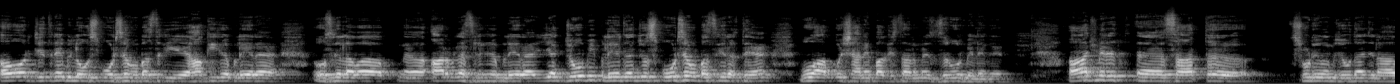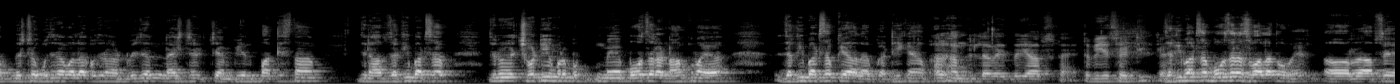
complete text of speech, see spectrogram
और जितने भी लोग स्पोर्ट्स से वाबस्त किए हॉकी के प्लेयर हैं, उसके अलावा आर्म रेसलिंग के प्लेयर हैं, या जो भी प्लेयर हैं, जो स्पोर्ट्स से वाबस्तगी रखते हैं, वो आपको शान पाकिस्तान में ज़रूर मिलेंगे। आज मेरे साथ स्टूडियो में मौजूद हैं जनाब mister Gujranwala, Gujrat division national champion Pakistan. जनाब जकी भट्ट साहब जिन्होंने छोटी उम्र में बहुत सारा नाम कमाया। जकी भट्ट साहब क्या हाल है आपका? ठीक है आप? अल्हम्दुलिल्लाह वैद भाई आप सुनाए तबीयत से ठीक है? जकी भट्ट साहब बहुत सारा सवाल होंगे और आपसे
